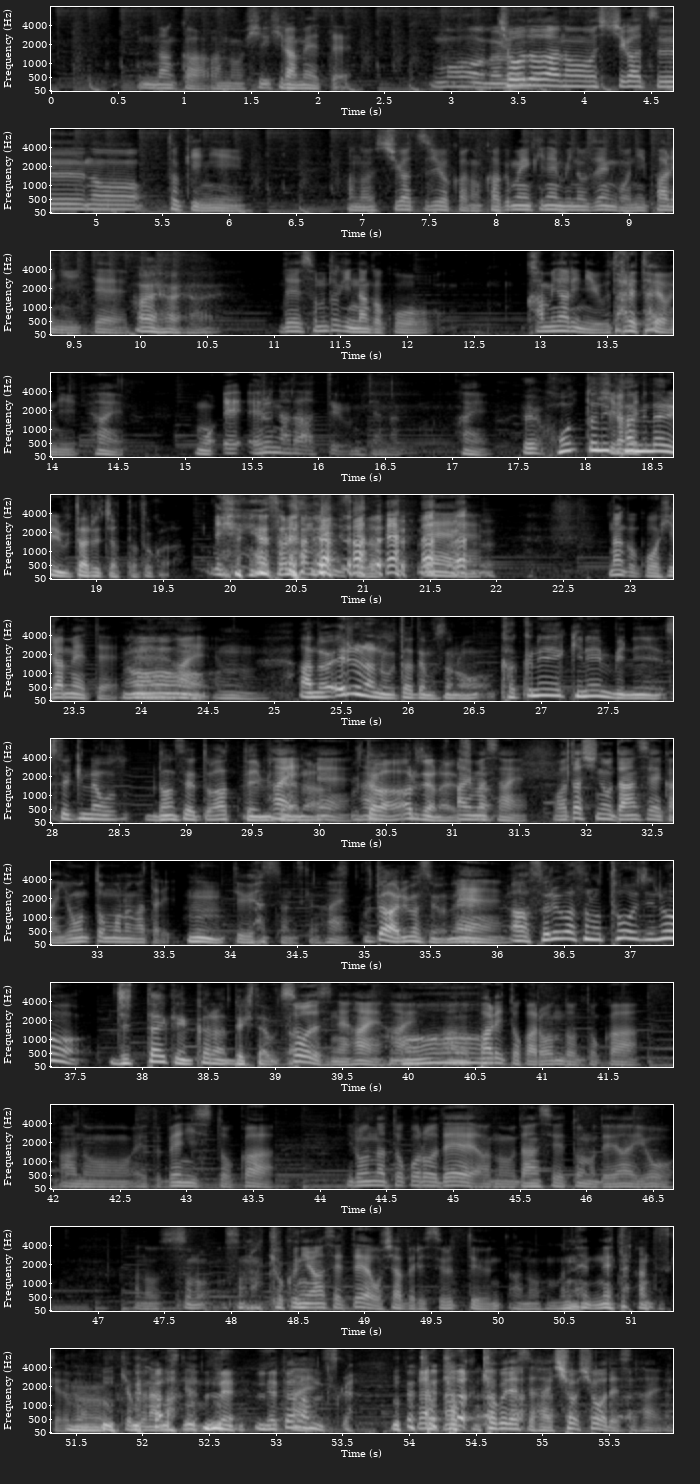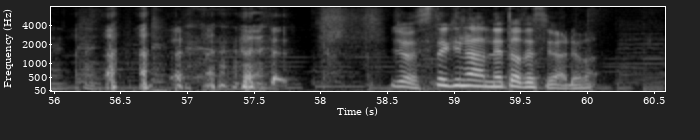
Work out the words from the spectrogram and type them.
なんかあのひひらめいてちょうどあの7月の時にあの4月14日の革命記念日の前後にパリにいてはいはいはい。でその時になんかこう雷に打たれたように、はい、もうえエルナだっていうみたいな、はい、え本当に雷に打たれちゃったとか？いやそれはないんですけど、ええ。なんかこうひらめいて、えー。はい。うん、あのエルナの歌でもその革命記念日に素敵なお男性と会ってみたいなはいええ歌があるじゃないですか、ありますはい。私の男性観四頭物語ってうん、いうやつなんですけど、はい、歌ありますよね、ええ。あそれはその当時の実体験からできた歌。そうですねはいはい。あのパリとかロンドンとかあの、えっとベニスとかいろんなところであの男性との出会いをあのそのその曲に合わせておしゃべりするっていうあの、ね、ネタなんですけども、うん。曲なんですけど。も ねネタなんですか、曲曲曲です。はい。ショショーです。はい、はい、じゃあ素敵なネタですよあれは、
